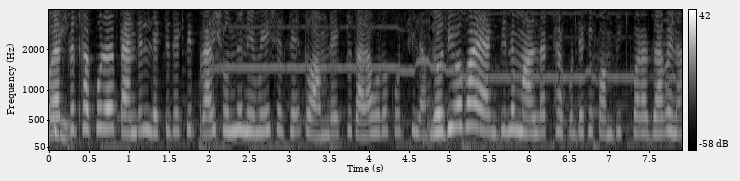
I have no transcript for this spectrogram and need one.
কয়েকটা ঠাকুর আর প্যান্ডেল দেখতে দেখতে প্রায় সন্ধে নেমে এসেছে তো আমরা একটু তাড়াহুড়ো করছিলাম। যদিও বা একদিনে মালদার ঠাকুর দেখে কমপ্লিট করা যাবে না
